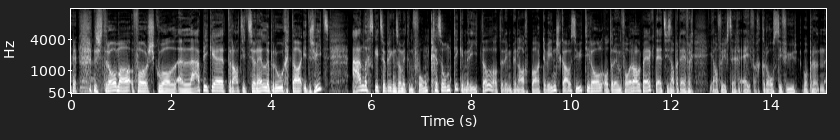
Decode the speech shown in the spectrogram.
Der Strohmann von Schkuol, ein lebiger, traditioneller Brauch hier in der Schweiz. Ähnliches gibt es übrigens auch mit dem Funkensonntag im Rheintal oder im benachbarten Winschgau, Südtirol oder im Vorarlberg. Dort sind es aber einfach, in Anführungszeichen, einfach grosse Feuer, die brennen.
